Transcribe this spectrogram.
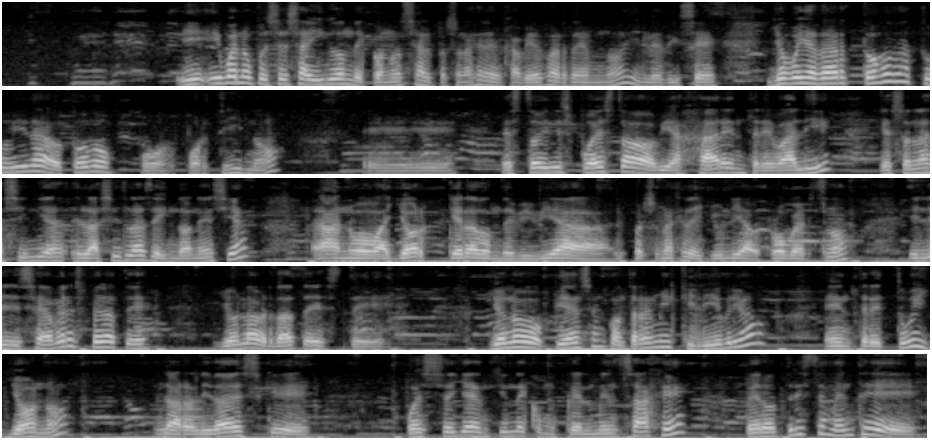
Y, y, bueno, pues es ahí donde conoce al personaje de Javier Bardem, ¿no? Y le dice, yo voy a dar toda tu vida o todo por, por ti, ¿no? Eh, Estoy dispuesto a viajar entre Bali, que son las, las islas de Indonesia, a Nueva York, que era donde vivía el personaje de Julia Roberts, ¿no? Y le dice, a ver, espérate, yo la verdad, este, yo no pienso encontrar mi equilibrio entre tú y yo, ¿no? La realidad es que, pues ella entiende como que el mensaje, pero tristemente,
